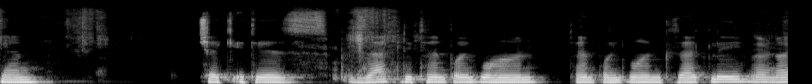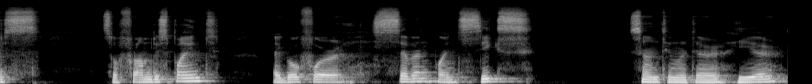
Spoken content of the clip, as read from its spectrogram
then check it is exactly 10.1 10.1 exactly. Very nice. So from this point I go for 7.6 centimeter here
